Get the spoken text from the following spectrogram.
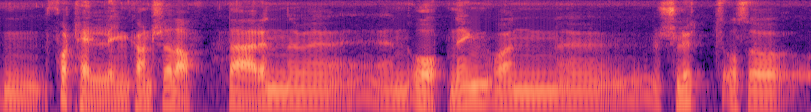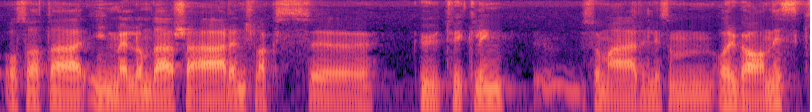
um, fortelling, kanskje. da. Det er en, en åpning og en uh, slutt, og så at det er imellom der så er det en slags uh, utvikling som er liksom organisk.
